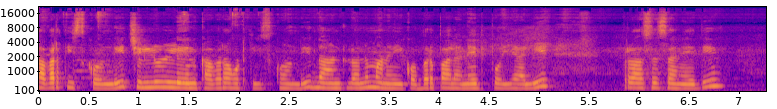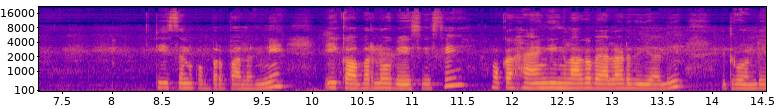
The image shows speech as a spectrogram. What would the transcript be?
కవర్ తీసుకోండి. చిల్లులు లేని కవర్ ఒకటి తీసుకోండి. దాంట్లోనే మనం ఈ కొబ్బరి పాలు అనేది పోయాలి. ప్రాసెస్ అనేది తీసిన కొబ్బరి పాలన్నీ ఈ కవర్లో వేసేసి ఒక హ్యాంగింగ్ లాగా వేలాడదీయాలి. ఇదిగోండి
